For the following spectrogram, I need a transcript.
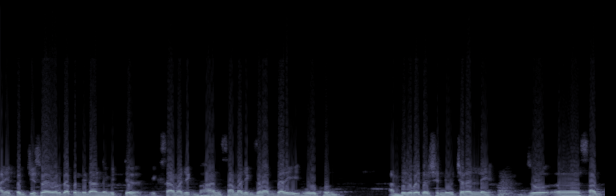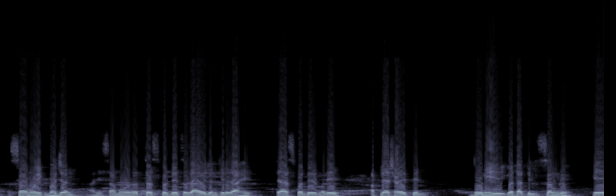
आणि पंचवीसाव्या वर्धापन दिनानिमित्त एक सामाजिक भान सामाजिक जबाबदारी ओळखून आंबेजोगाई दर्शन न्यूज चॅनलने जो साम- सामूहिक भजन आणि सामूहिक नृत्य स्पर्धेचं जे आयोजन केलेलं आहे त्या स्पर्धेमध्ये आपल्या शाळेतील दोन्ही गटातील संघ हे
